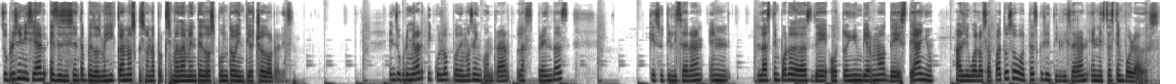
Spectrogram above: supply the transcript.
Su precio inicial es de 60 pesos mexicanos, que son aproximadamente 2.28 dólares. En su primer artículo podemos encontrar las prendas que se utilizarán en las temporadas de otoño-invierno de este año, al igual los zapatos o botas que se utilizarán en estas temporadas.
